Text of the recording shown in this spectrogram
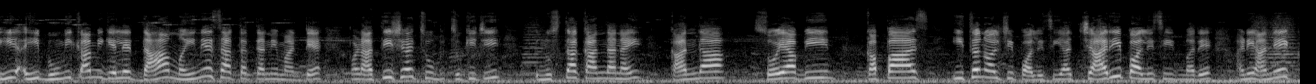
ही ही भूमिका मी गेले दहा महिने सातत्याने मांडते पण अतिशय चु चुकीची नुसता कांदा नाही. कांदा सोयाबीन कपास इथेनॉलची पॉलिसी या चारही पॉलिसीमध्ये आणि अनेक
